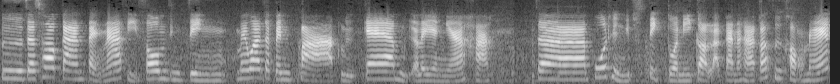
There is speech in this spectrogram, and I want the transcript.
คือจะชอบการแต่งหน้าสีส้มจริง ๆ ไม่ว่าจะเป็นปากหรือแก้มหรืออะไรอย่างเงี้ยค่ะ จะพูดถึงลิปสติกตัวนี้ก่อนละกันนะคะ ก็คือของ MAC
